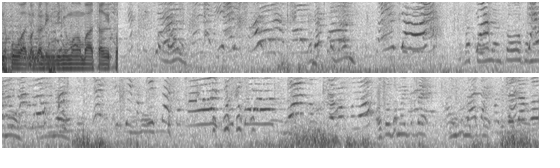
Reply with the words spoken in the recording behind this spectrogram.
Nakuha. Magaling din yung mga ito. Ito sa may puti. Yung sa may puti. Dala ko.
